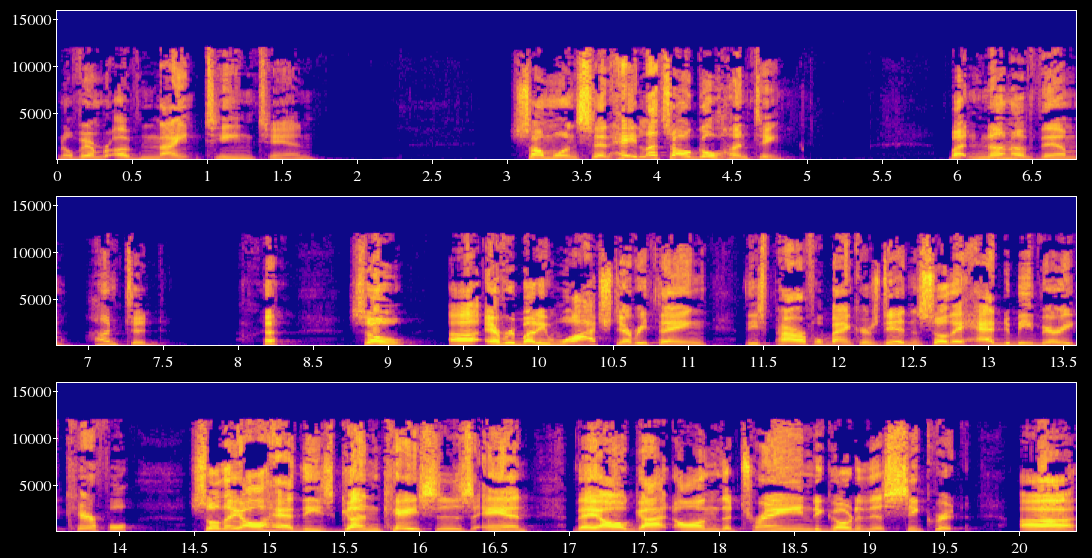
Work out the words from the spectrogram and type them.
November of 1910, someone said, Hey, let's all go hunting. But none of them hunted. so uh, everybody watched everything these powerful bankers did, and so they had to be very careful. So they all had these gun cases, and they all got on the train to go to this secret, uh,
